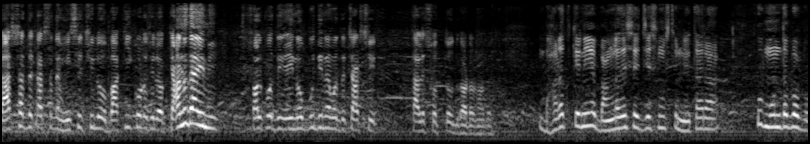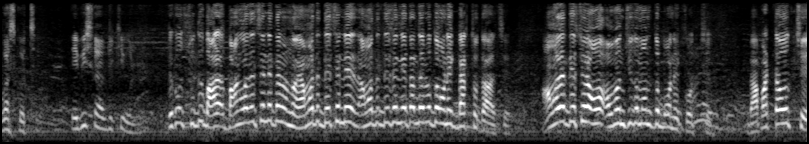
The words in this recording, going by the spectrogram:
কার সাথে কার সাথে মিশেছিল বা কি করেছিল, কেন দেয়নি স্বল্প দিন এই নব্বই দিনের মধ্যে চার্জশিট তাহলে সত্য উদ্ঘাটন হবে। ভারতকে নিয়ে বাংলাদেশের যে সমস্ত নেতারা খুব মন্তব্য প্রকাশ করছে, এ বিষয়ে আপনি কি বলবেন? দেখুন, শুধু বাংলাদেশের নেতারও নয়, আমাদের দেশের আমাদের দেশের নেতাদেরও তো অনেক ব্যর্থতা আছে। আমাদের দেশে অবাঞ্ছিত মন্তব্য অনেক করছে। ব্যাপারটা হচ্ছে,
